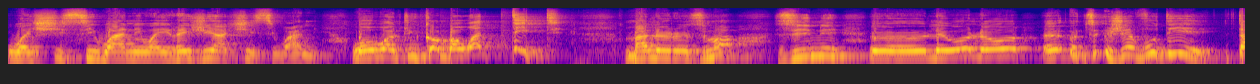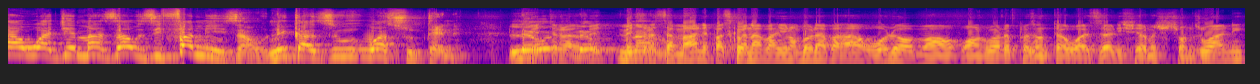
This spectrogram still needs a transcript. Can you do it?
wa wairegion wa region ya shisiwani wao watu ikomba watiti malheureusement zini euh, leo leo euh, je vous dis tawaje mazao zifamii zao. Nikazi wasutene leo naam. samahani mbona baha wale wa wanwa representa wazali shiramisho chonzwani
